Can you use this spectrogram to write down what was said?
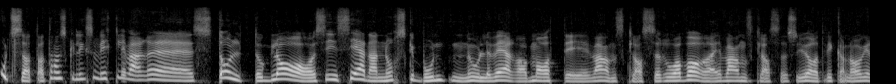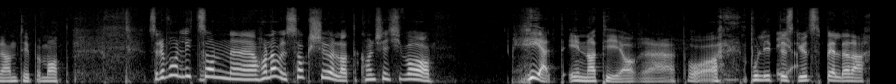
motsatt. At han skulle liksom virkelig være stolt og glad og si se den norske bonden nå leverer mat i verdensklasse, råvarer i verdensklasse som gjør at vi kan lage den type mat. Så det var litt sånn eh, Han har vel sagt sjøl at det kanskje ikke var helt innertier eh, på politisk ja. utspill, det der.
